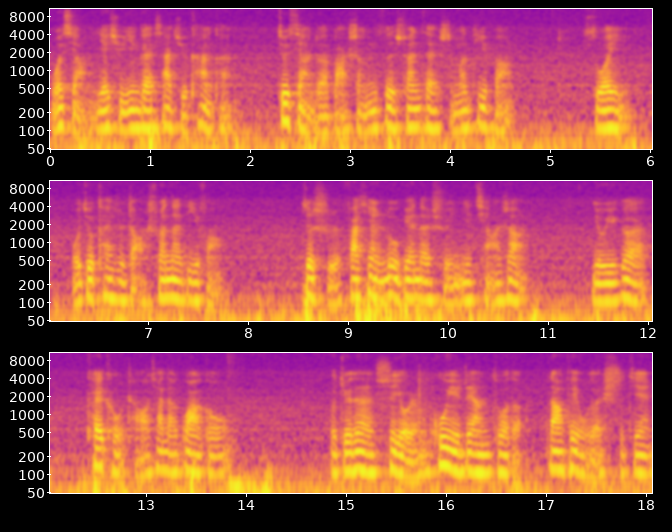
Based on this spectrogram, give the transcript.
我想也许应该下去看看，就想着把绳子拴在什么地方，所以我就开始找拴的地方。这时发现路边的水泥墙上有一个开口朝下的挂钩。我觉得是有人故意这样做的，浪费我的时间，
